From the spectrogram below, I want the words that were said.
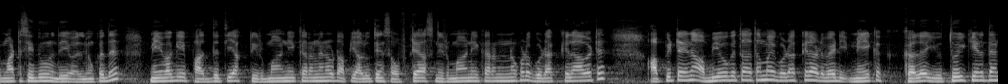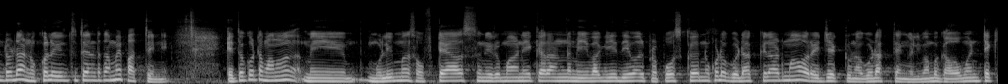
මට සිදුවන දේවල්. මොකද මේ වගේ පද්ධතියක් නිර්මාණය කරනට අපි අලුතෙන් සොෆ්ටයස් නිර්මාණය කරන්නකොට ගොඩක් කලාවට අපිට එන අභියෝගතා තමයි ගොඩක් කලාට වැඩි. මේක කළ යුතුයි කියන තැන්ට නොකළ යුතු තැනට තමයි පත්වෙන්නේ. එතකොට මම මේ මුලින්ම සොෆ්ටයස් නිර්මාණය කරන්න මේ වගේ දේවල් ප්‍රපෝස් කරනකොට ගොඩක් කලාට මාව රෙජෙක්ටුන ගොඩක් තැන්ගලි ම ගවමන්ට එක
